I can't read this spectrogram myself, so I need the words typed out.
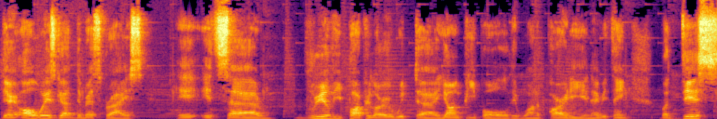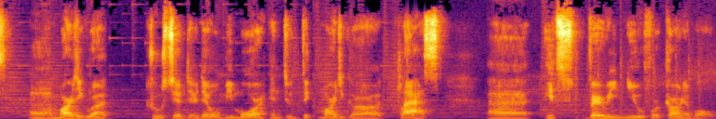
They always got the best price. It's uh, really popular with uh, young people. They want to party and everything. But this uh, Mardi Gras cruise ship, there, there will be more into the Mardi Gras class. Uh, it's very new for Carnival,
